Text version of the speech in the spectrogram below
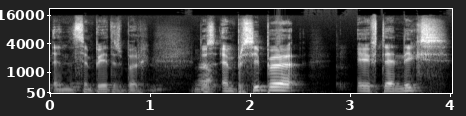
ja. in Sint-Petersburg. Ja. Dus in principe heeft hij niks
